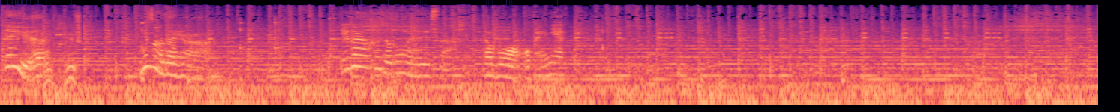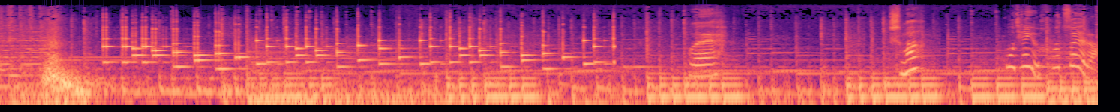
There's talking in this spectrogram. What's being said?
天宇。你怎么在这儿啊？一个人喝酒多没意思啊！要不我陪你？顾天宇喝醉了，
